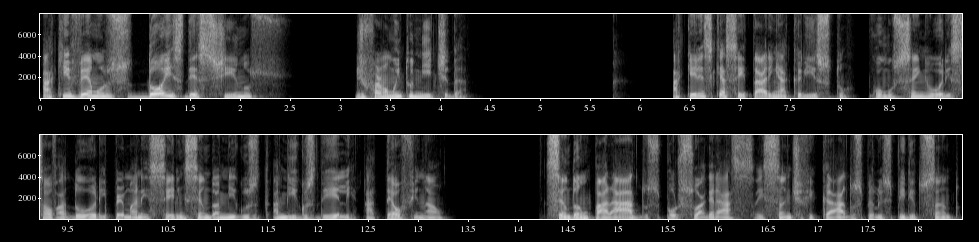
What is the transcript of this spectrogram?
Aqui vemos dois destinos de forma muito nítida. Aqueles que aceitarem a Cristo como Senhor e Salvador e permanecerem sendo amigos, amigos dele até o final, sendo amparados por sua graça e santificados pelo Espírito Santo,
